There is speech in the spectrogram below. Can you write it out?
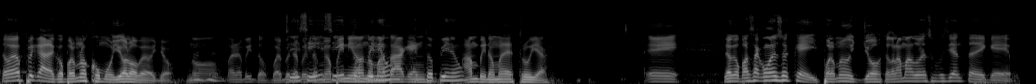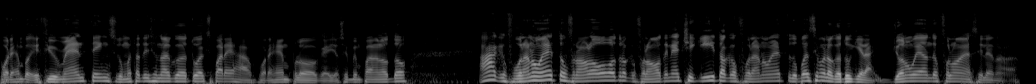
Te voy a explicar algo, por lo menos como yo lo veo yo. No, Ujú. me repito, vuelvo y Sí, repito, sí, es mi sí, tu opinión, no opinión, me es ataquen. tu opinión. Ambi, no me destruya. Eh, lo que pasa con eso es que, por lo menos yo, tengo la madurez suficiente de que, por ejemplo, if you ranting, si tú me estás diciendo algo de tu expareja, por ejemplo, que yo soy bien para los dos, ah, que fulano esto, fulano lo otro, que fulano tenía chiquito, que fulano esto, tú puedes decirme lo que tú quieras. Yo no voy a donde fulano a decirle nada.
